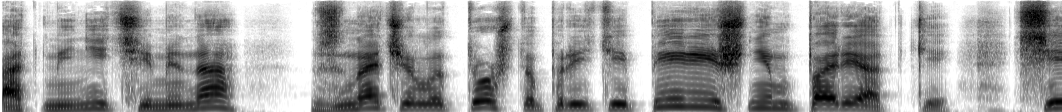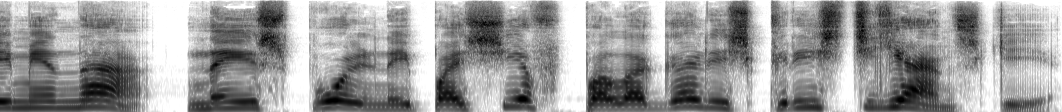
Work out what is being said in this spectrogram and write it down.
Отменить семена — значило то, что при теперешнем порядке семена на испольный посев полагались крестьянские,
